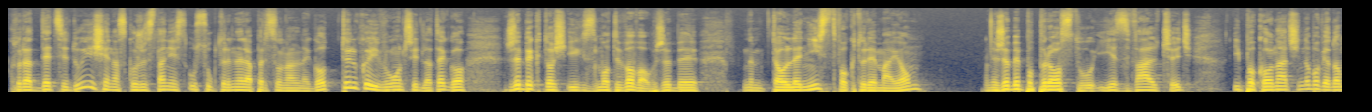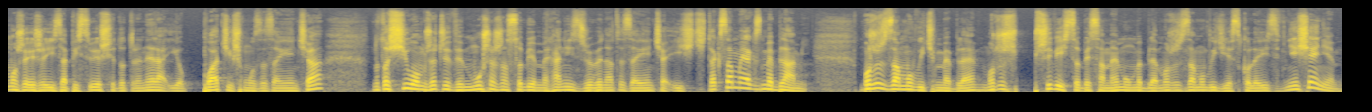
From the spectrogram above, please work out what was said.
która decyduje się na skorzystanie z usług trenera personalnego tylko i wyłącznie dlatego, żeby ktoś ich zmotywował, żeby to lenistwo, które mają, żeby po prostu je zwalczyć i pokonać, no bo wiadomo, że jeżeli zapisujesz się do trenera i opłacisz mu za zajęcia, no to siłą rzeczy wymuszasz na sobie mechanizm, żeby na te zajęcia iść. Tak samo jak z meblami. Możesz zamówić meble, możesz przywieźć sobie samemu meble, możesz zamówić je z kolei z wniesieniem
